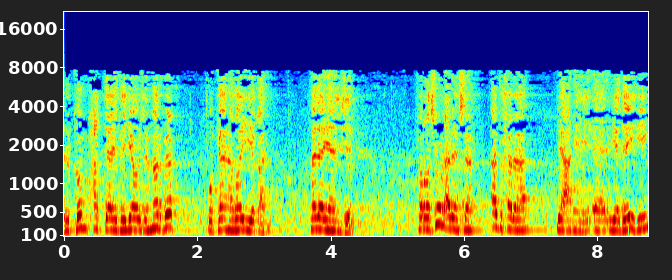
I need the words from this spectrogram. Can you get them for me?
الكم حتى يتجاوز المرفق وكان ضيقا فلا ينزل. فالرسول عليه السلام أدخل يعني يديه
